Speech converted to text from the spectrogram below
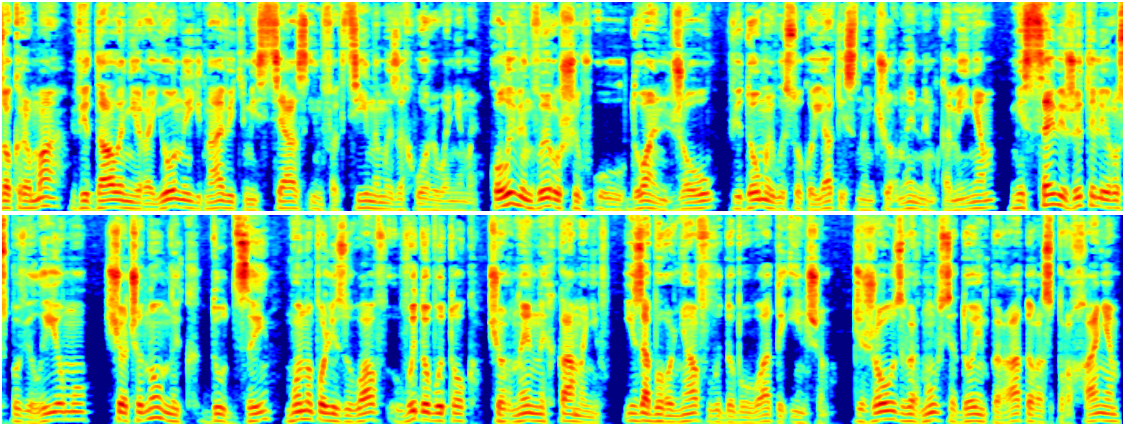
зокрема, віддалені райони й навіть місця з інфекційними захворюваннями. Коли він вирушив у Дуанчжоу, відомий високоякісним чорнильним камінням, місцеві жителі розповіли йому, що чиновник Дудзи монополізував видобуток чорнильних каменів і забороняв видобувати іншим. Джоу звернувся до імператора з проханням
